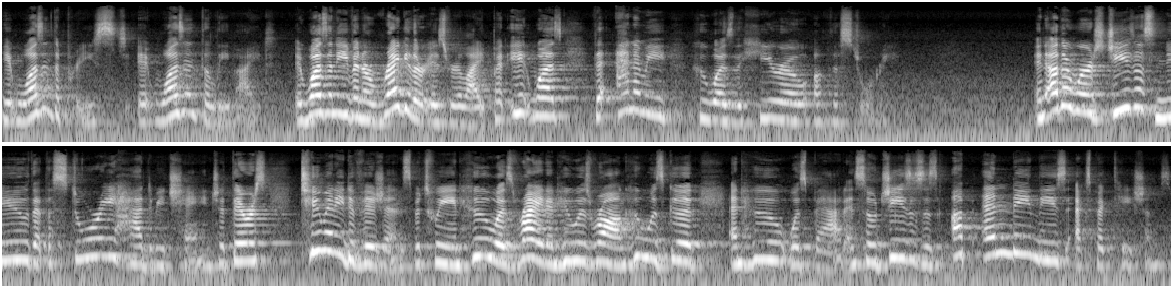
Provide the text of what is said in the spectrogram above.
It wasn't the priest, it wasn't the Levite, it wasn't even a regular Israelite, but it was the enemy who was the hero of the story. In other words, Jesus knew that the story had to be changed, that there was too many divisions between who was right and who was wrong, who was good and who was bad. And so Jesus is upending these expectations.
